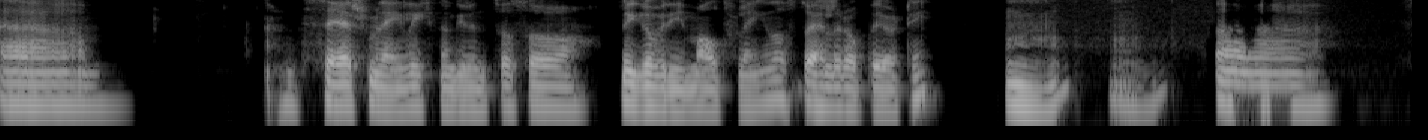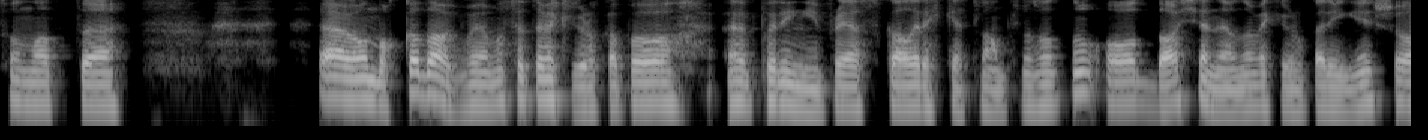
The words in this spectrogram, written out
eh, ser som regel ikke noen grunn til å ligge og vri meg altfor lenge. Da står jeg heller opp og gjør ting. Mm, mm. Eh, sånn at eh, Jeg har jo nok av dager hvor jeg må sette vekkerklokka på, eh, på ringing fordi jeg skal rekke et eller annet, eller noe sånt, og da kjenner jeg når vekkerklokka ringer, så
